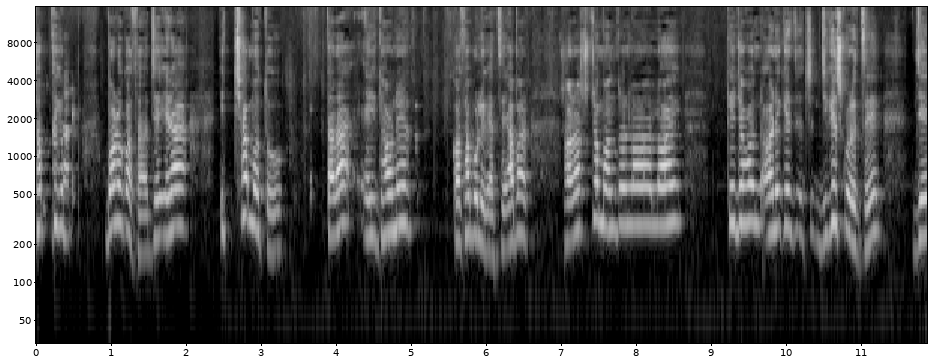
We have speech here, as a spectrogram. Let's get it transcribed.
সব থেকে বড় কথা যে এরা ইচ্ছা মতো তারা এই ধরনের কথা বলে গেছে। আবার স্বরাষ্ট্র মন্ত্রণালয়কে যখন অনেকে জিজ্ঞেস করেছে যে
